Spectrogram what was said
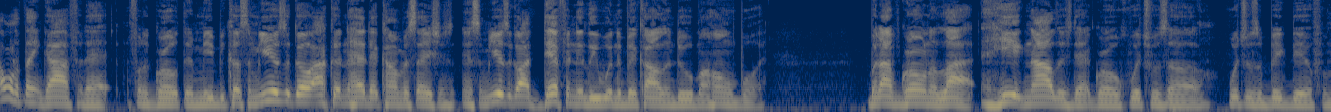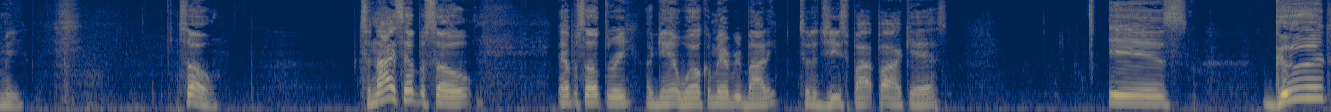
I want to thank God for that for the growth in me because some years ago I couldn't have had that conversation, and some years ago I definitely wouldn't have been calling dude my homeboy. But I've grown a lot, and he acknowledged that growth, which was uh which was a big deal for me. So tonight's episode, episode three, again, welcome everybody to the G Spot podcast. Is good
